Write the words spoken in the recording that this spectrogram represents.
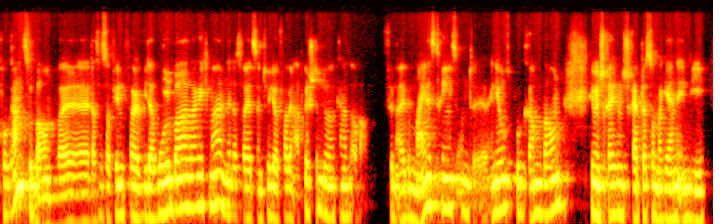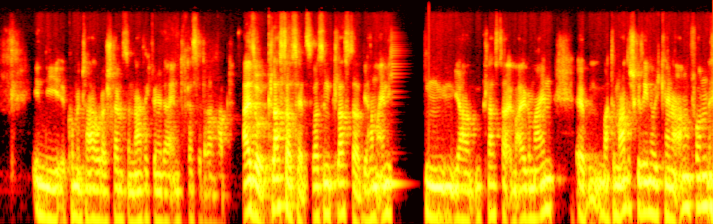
Programm zu bauen, weil das ist auf jeden Fall wiederholbar, sage ich mal. Ne? Das war jetzt natürlich auf Fabian abgestimmt und man kann das auch für ein allgemeines Trainings- und Ernährungsprogramm bauen. Dementsprechend schreibt das doch mal gerne in die in die Kommentare oder schreibt uns eine Nachricht, wenn ihr da Interesse dran habt. Also Cluster-Sets, was sind Cluster? Wir haben eigentlich ja, Cluster im Allgemeinen. Äh, mathematisch gesehen habe ich keine Ahnung von.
